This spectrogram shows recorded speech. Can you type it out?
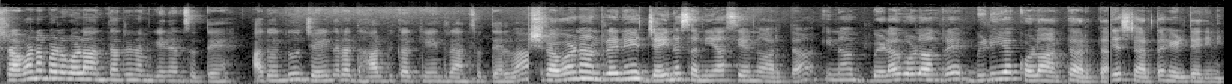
ಶ್ರವಣ ಬೆಳಗೊಳ ಅಂತಂದ್ರೆ ನಮ್ಗೆ ಏನ್ ಅನ್ಸುತ್ತೆ? ಅದೊಂದು ಜೈನರ ಧಾರ್ಮಿಕ ಕೇಂದ್ರ ಅನ್ಸುತ್ತೆ ಅಲ್ವಾ? ಶ್ರವಣ ಅಂದ್ರೇನೆ ಜೈನ ಸನ್ಯಾಸಿ ಅನ್ನೋ ಅರ್ಥ. ಇನ್ನ ಬೆಳಗೊಳ ಅಂದ್ರೆ ಬಿಳಿಯ ಕೊಳ ಅಂತ ಅರ್ಥ. ಜಸ್ಟ್ ಅರ್ಥ ಹೇಳ್ತಾ ಇದ್ದೀನಿ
